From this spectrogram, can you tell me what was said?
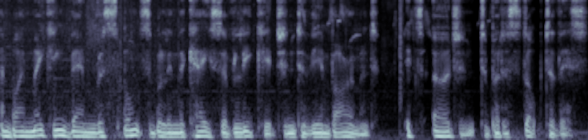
and by making them responsible in the case of leakage into the environment. It's urgent to put a stop to this.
